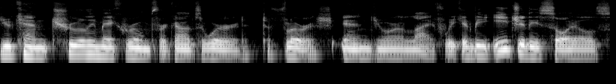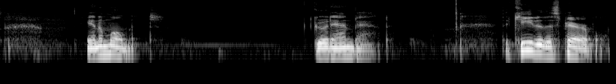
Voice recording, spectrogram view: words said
you can truly make room for God's word to flourish in your life. We can be each of these soils in a moment, good and bad. The key to this parable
